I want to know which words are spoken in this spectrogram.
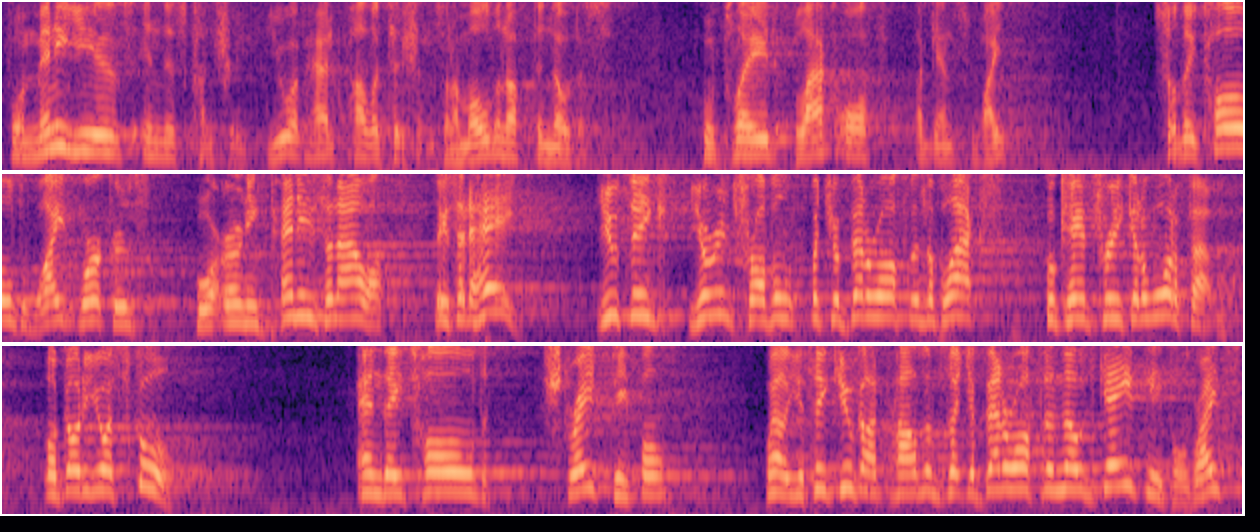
For many years in this country, you have had politicians, and I'm old enough to know this, who played black off against white. So they told white workers who are earning pennies an hour, they said, hey, you think you're in trouble, but you're better off than the blacks who can't drink at a water fountain or go to your school. And they told straight people, well, you think you got problems, that you're better off than those gay people, right?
